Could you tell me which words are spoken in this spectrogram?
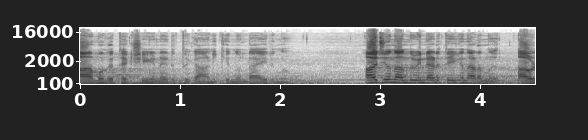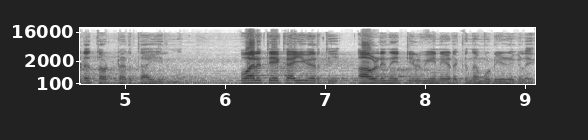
ആ മുഖത്തെ ക്ഷീണം എടുത്ത് കാണിക്കുന്നുണ്ടായിരുന്നു. അജു നന്ദുവിന്റെ അടുത്തേക്ക് നടന്ന് അവളുടെ തൊട്ടടുത്തായിരുന്നു. വലത്തെ കൈ ഉയർത്തി അവളുടെ നെറ്റിൽ വീണ് കിടക്കുന്ന മുടിയിഴകളെ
